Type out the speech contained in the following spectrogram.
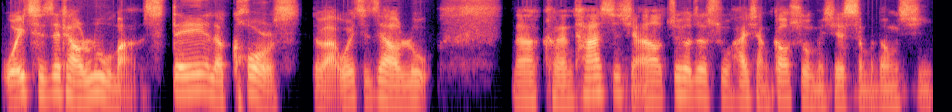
维持这条路嘛，Stay the course，对吧？维持这条路，那可能他是想要最后这书还想告诉我们些什么东西？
